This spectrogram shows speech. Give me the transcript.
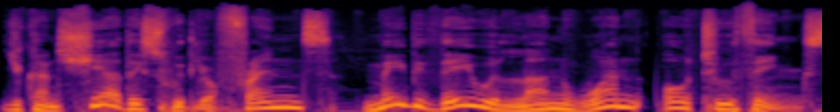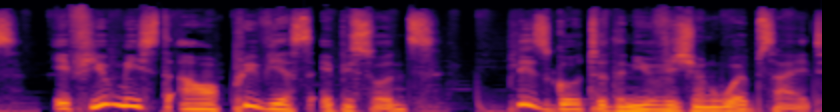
you can share this with your friends. Maybe they will learn one or two things. If you missed our previous episodes, please go to the New Vision website,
